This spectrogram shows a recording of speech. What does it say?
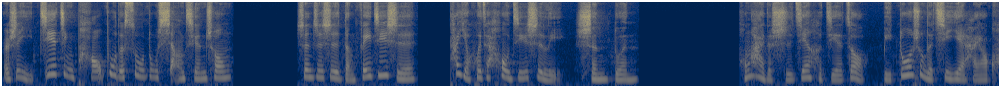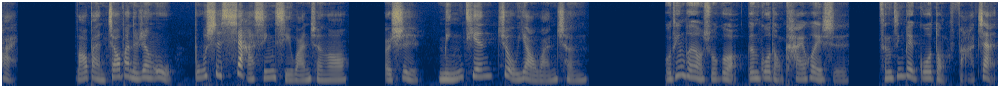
而是以接近跑步的速度向前冲，甚至是等飞机时，他也会在候机室里深蹲。红海的时间和节奏比多数的企业还要快，老板交办的任务不是下星期完成哦，而是明天就要完成。我听朋友说过，跟郭董开会时，曾经被郭董罚站。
